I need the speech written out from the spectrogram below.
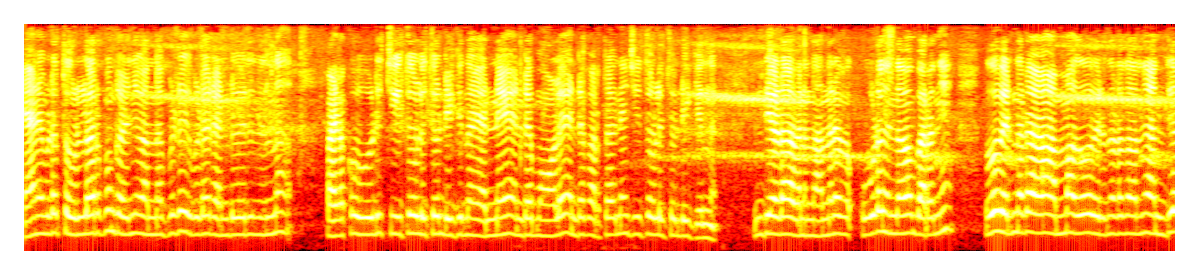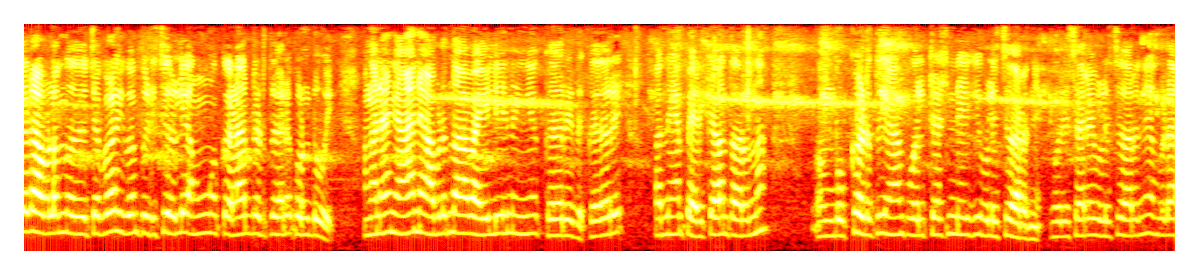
ഞാനിവിടെ തൊഴിലുറപ്പും കഴിഞ്ഞ് വന്നപ്പോൾ ഇവിടെ രണ്ടുപേരും നിന്ന് പഴക്കം കൂടി ചീത്ത വിളിച്ചോണ്ടിരിക്കുന്ന എന്നെ എന്റെ മോളെ എന്റെ ഭർത്താവിനെ ചീത്ത വിളിച്ചോണ്ടിരിക്കുന്നു. ഇന്ത്യയുടെ അവനെന്ന് അന്നേരം കൂടെ നിന്നവൻ പറഞ്ഞ് ഇവ വരുന്നടാ ആ അമ്മ ഇവ വരുന്നടെന്ന് പറഞ്ഞ് ഇന്ത്യയുടെ അവളെന്ന് ചോദിച്ചപ്പോൾ ഇവൻ പിടിച്ചു തള്ളി അങ്ങ് കിണറിന്റെ അടുത്ത് വരെ കൊണ്ടുപോയി. അങ്ങനെ ഞാൻ അവിടുന്ന് ആ വയലിൽ നിന്ന് ഇങ്ങനെ കയറിയത് കയറി വന്ന് ഞാൻ പെരയ്ക്കാൻ തുറന്ന് ബുക്ക് എടുത്ത് ഞാൻ പോലീസ് സ്റ്റേഷനിലേക്ക് വിളിച്ചു പറഞ്ഞു. പോലീസുകാരെ വിളിച്ചു പറഞ്ഞ് ഇവിടെ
